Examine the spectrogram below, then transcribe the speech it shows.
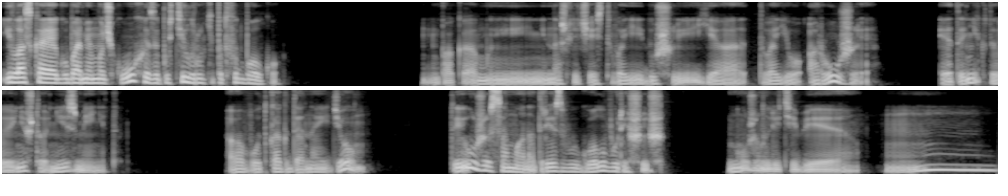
и, лаская губами мочку уха, запустил руки под футболку. Пока мы не нашли часть твоей души, я твое оружие. Это никто и ничто не изменит. А вот когда найдем, ты уже сама на трезвую голову решишь, нужен ли тебе... М -м -м.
